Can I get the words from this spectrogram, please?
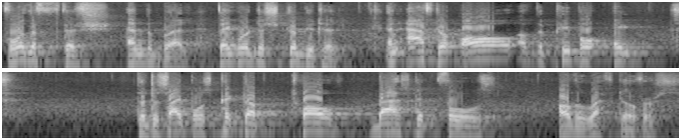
for the fish and the bread. They were distributed. And after all of the people ate, the disciples picked up 12 basketfuls of leftovers.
